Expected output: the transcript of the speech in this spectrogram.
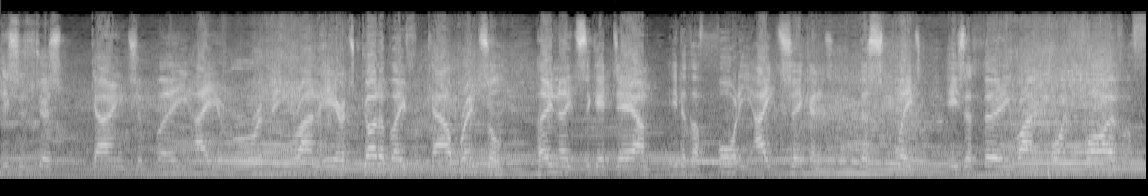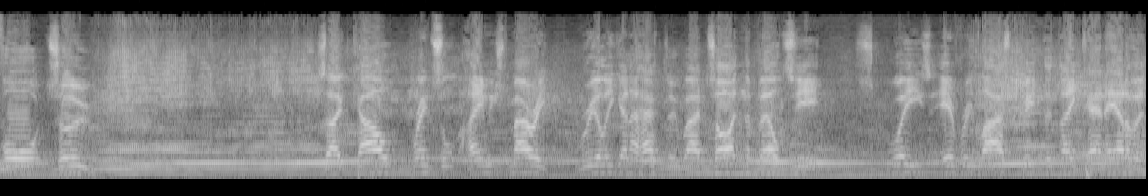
this is just going to be a ripping run here. It's got to be from Carl Brensel. He needs to get down into the 48 seconds. The split is a 31.542. So Carl Brensel, Hamish Murray, really going to have to uh, tighten the belts here. Squeeze every last bit that they can out of it.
